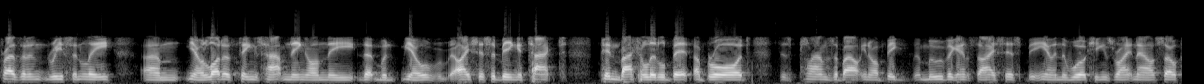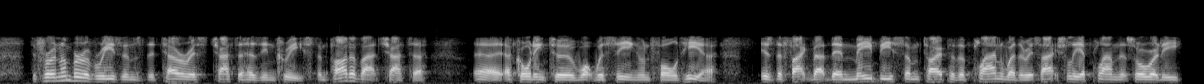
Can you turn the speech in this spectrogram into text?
president recently. Um, you know, a lot of things happening on the that would you know ISIS are being attacked, pinned back a little bit abroad. There's plans about you know a big move against ISIS, you know, in the workings right now. So, for a number of reasons, the terrorist chatter has increased, and part of that chatter, uh, according to what we're seeing unfold here, is the fact that there may be some type of a plan, whether it's actually a plan that's already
